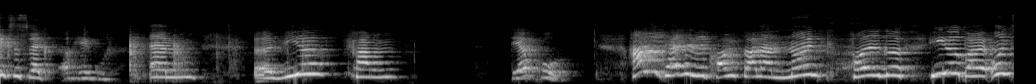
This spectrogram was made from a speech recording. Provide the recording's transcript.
legst es weg. Okay, gut. Ähm, äh, wir fangen. Der Pro. Hallo und herzlich willkommen zu einer neuen Folge hier bei uns.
